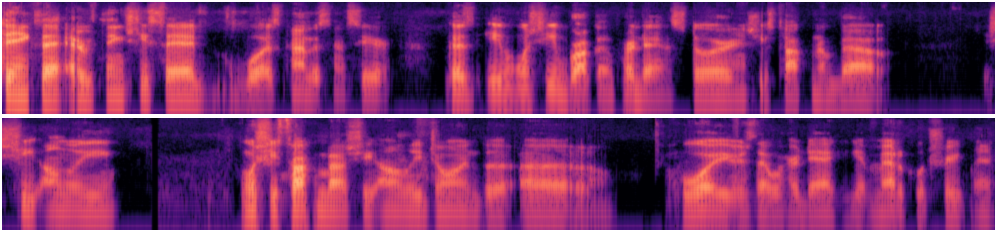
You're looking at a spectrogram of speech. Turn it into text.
think that everything she said was kind of sincere. Because even when she brought up her dad's story and she's talking about she only when she's talking about she only joined the uh warriors that were her dad could get medical treatment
